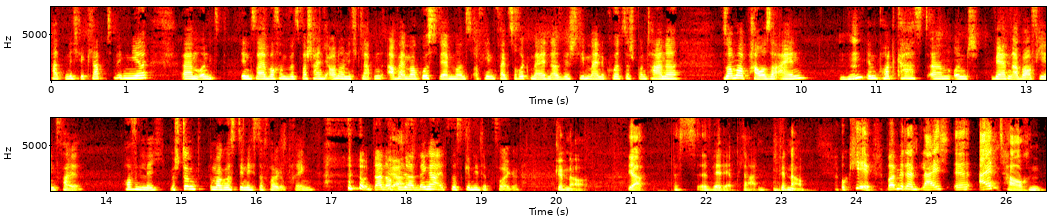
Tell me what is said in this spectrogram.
hat nicht geklappt wegen mir. Ähm, und in zwei Wochen wird es wahrscheinlich auch noch nicht klappen. Aber im August werden wir uns auf jeden Fall zurückmelden. Also wir schieben eine kurze, spontane Sommerpause ein mhm. im Podcast ähm, und werden aber auf jeden Fall hoffentlich bestimmt im August die nächste Folge bringen. Und dann auch ja. wieder länger als eine Skinny Dip Folge. Genau. Ja. das äh, wäre der Plan. Genau. Okay, wollen wir dann gleich äh, eintauchen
